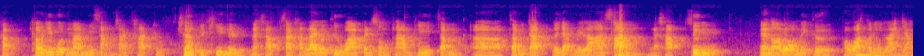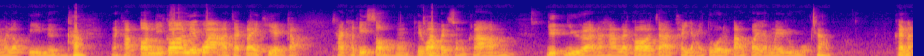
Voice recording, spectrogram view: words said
ครับเท่าที่พูดมามี3ฉากคัดถูกสรุปอีกทีหนึ่งนะครับฉากคัดแรกก็คือว่าเป็นสงครามที่จำจำกัดระยะเวลาสั้นนะครับ ซึ่งแน่นอนเราไม่เกิด เพราะว่าตอนนี้ลากยาวมาแล้วปีหนึ่งนะครับตอนนี้ก็เรียกว่าอาจจะใกล้เคียงกับฉากคัดที่ 2 ที่ว่าเป็นสงครามยืดเยื้อนะฮะแล้วก็จะขยายตัวหรือเปล่าก็ยังไม่รู้ขณะ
